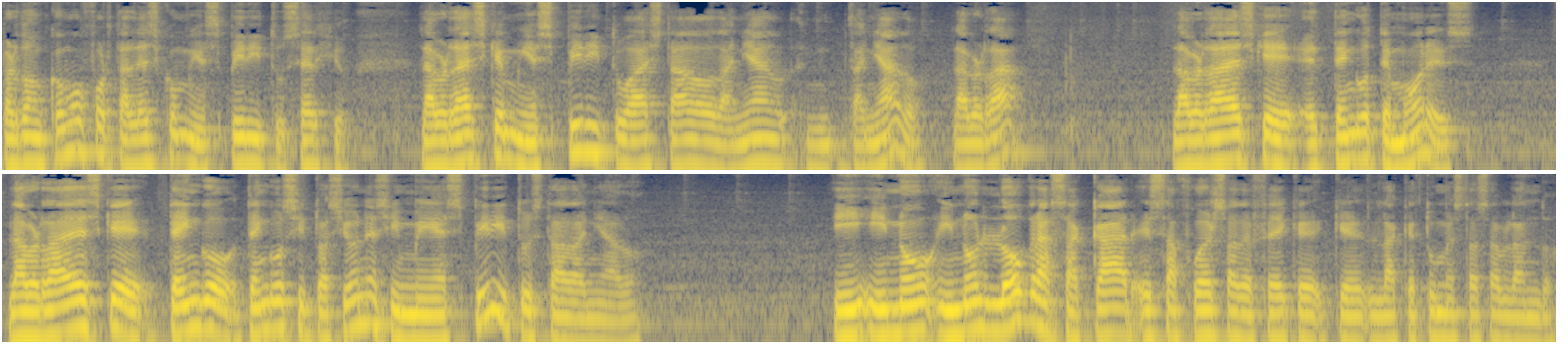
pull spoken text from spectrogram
Perdón, ¿cómo fortalezco mi espíritu, Sergio? La verdad es que mi espíritu ha estado dañado, dañado la verdad. La verdad es que eh, tengo temores. La verdad es que tengo, tengo situaciones y mi espíritu está dañado y, no, y no logra sacar esa fuerza de fe que, la que tú me estás hablando.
